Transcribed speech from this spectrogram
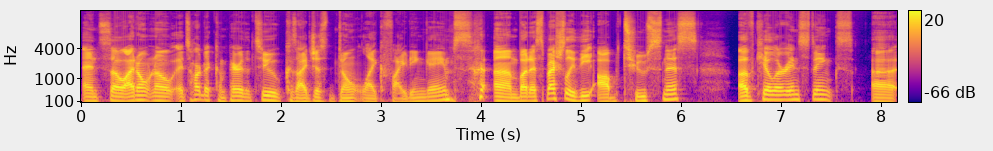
and so I don't know. It's hard to compare the two because I just don't like fighting games. um, but especially the obtuseness of Killer Instinct's uh,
